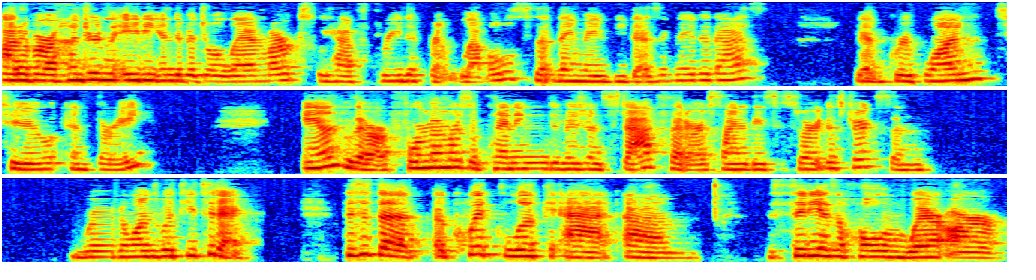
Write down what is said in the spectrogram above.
Out of our 180 individual landmarks, we have three different levels that they may be designated as. We have group one, two, and three. And there are four members of planning division staff that are assigned to these historic districts and we're the ones with you today. This is a, a quick look at um, the city as a whole and where our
